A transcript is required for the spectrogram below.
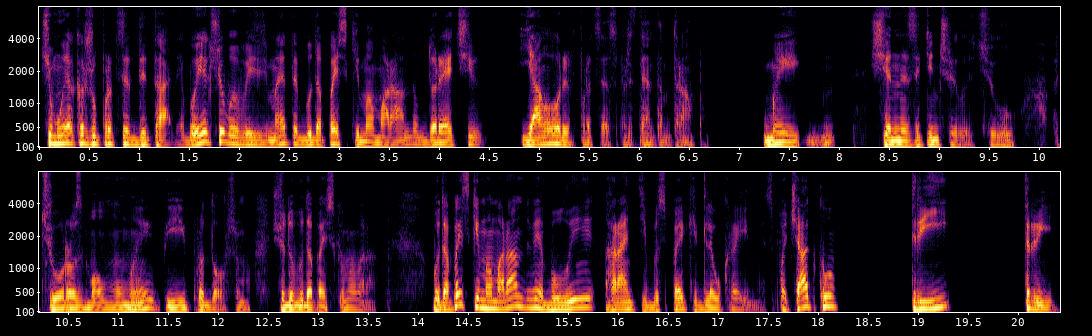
Чому я кажу про це деталі? Бо якщо ви візьмете Будапештський меморандум, до речі, я говорив про це з президентом Трампом. Ми ще не закінчили цю, цю розмову. Ми її продовжимо щодо Будапештського меморандуму. В Будапештській меморандумі були гарантії безпеки для України. Спочатку три, три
